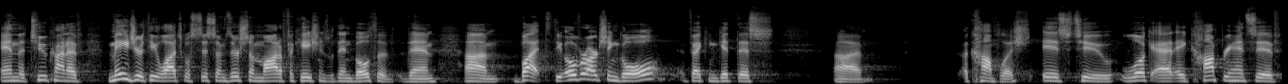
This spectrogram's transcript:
and the two kind of major theological systems. There's some modifications within both of them. Um, but the overarching goal, if I can get this uh, accomplished, is to look at a comprehensive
